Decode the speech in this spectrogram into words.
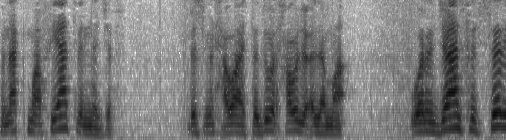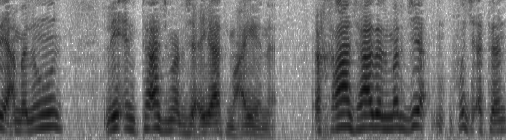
هناك مافيات في النجف. باسم الحواشي تدور حول العلماء. والرجال في السر يعملون لإنتاج مرجعيات معينة. إخراج هذا المرجع فجأة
